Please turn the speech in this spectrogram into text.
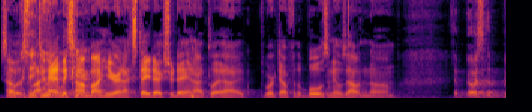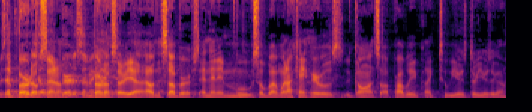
So Oh, it 'cause was- they I do it had the always here. combine here. and I stayed extra day, and I play, I worked out for the Bulls, and it was out in um, The, oh, was, it the, was that the Birdo Berto- Center, Berto Center? Berto Yeah, yeah. Center, yeah, out in the suburbs, and then it moved. So, but when I came here, it was gone. So, uh, probably like two years, three years ago.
